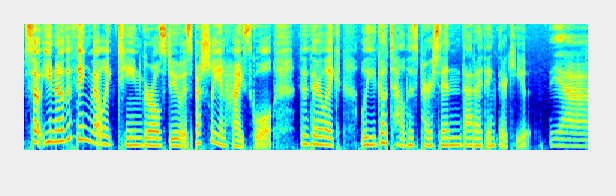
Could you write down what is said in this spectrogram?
So, you know, the thing that like teen girls do, especially in high school, that they're like, will you go tell this person that I think they're cute? Yeah,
